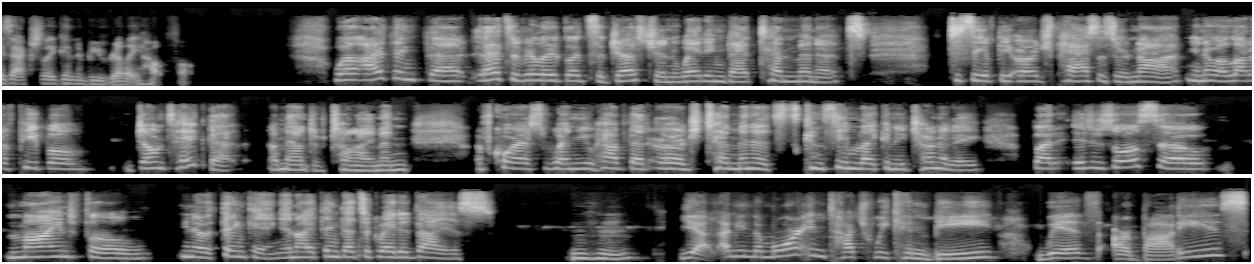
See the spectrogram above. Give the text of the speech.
is actually going to be really helpful. Well, I think that that's a really good suggestion, waiting that 10 minutes to see if the urge passes or not. You know, a lot of people don't take that amount of time. And of course, when you have that urge, 10 minutes can seem like an eternity, but it is also mindful, you know, thinking. And I think that's a great advice. Mm-hmm. Yeah, I mean, the more in touch we can be with our bodies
